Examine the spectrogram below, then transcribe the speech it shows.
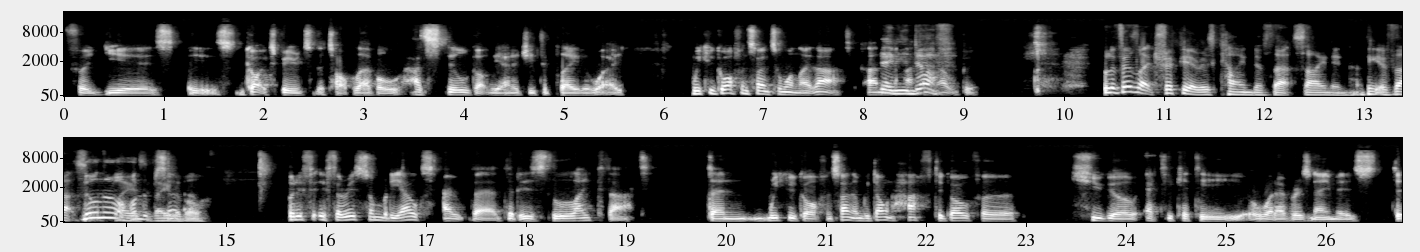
for years, is got experience at the top level, has still got the energy to play the way. We could go off and sign someone like that. And Damien Duff. Be... Well, it feels like Trippier is kind of that signing. I think if that's no, no, no, available. But if if there is somebody else out there that is like that, then we could go off and sign them. We don't have to go for Hugo Ekitike or whatever his name is, the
